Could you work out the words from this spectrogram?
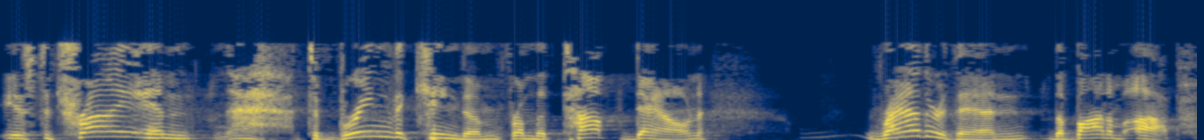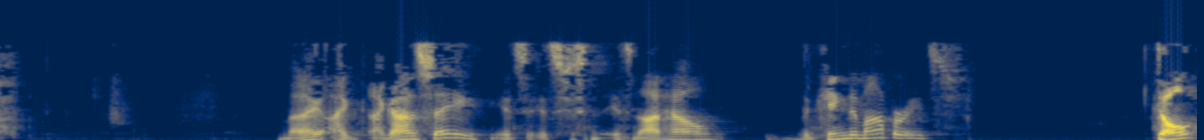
is to try and to bring the kingdom from the top down rather than the bottom up. But I, I, I gotta say, it's, it's just, it's not how the kingdom operates. Don't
